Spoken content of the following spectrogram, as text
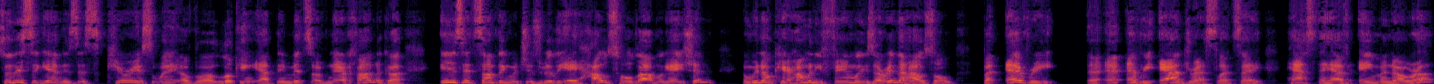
So this again is this curious way of uh, looking at the mitzvah of Ner Chanukah. Is it something which is really a household obligation? and we don't care how many families are in the household, but every uh, every address, let's say, has to have a menorah,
